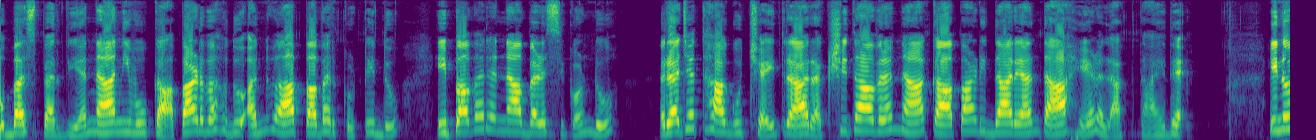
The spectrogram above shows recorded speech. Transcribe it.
ಒಬ್ಬ ಸ್ಪರ್ಧಿಯನ್ನ ನೀವು ಕಾಪಾಡಬಹುದು ಅನ್ನುವ ಪವರ್ ಕೊಟ್ಟಿದ್ದು, ಈ ಪವರನ್ನ ಬಳಸಿಕೊಂಡು ರಜತ್ ಹಾಗೂ ಚೈತ್ರ ರಕ್ಷಿತಾ ಅವರನ್ನ ಕಾಪಾಡಿದ್ದಾರೆ ಅಂತ ಹೇಳಲಾಗ್ತಾ ಇದೆ. ಇನ್ನು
